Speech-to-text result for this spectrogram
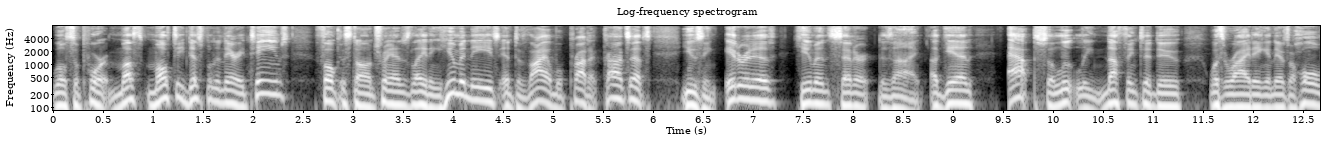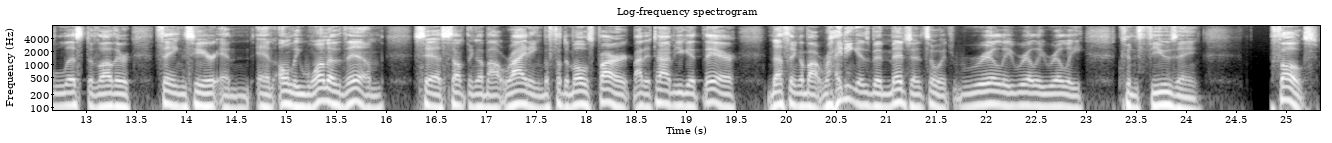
will support multidisciplinary teams focused on translating human needs into viable product concepts using iterative human centered design. Again, absolutely nothing to do with writing and there's a whole list of other things here and and only one of them says something about writing but for the most part by the time you get there nothing about writing has been mentioned so it's really really really confusing folks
